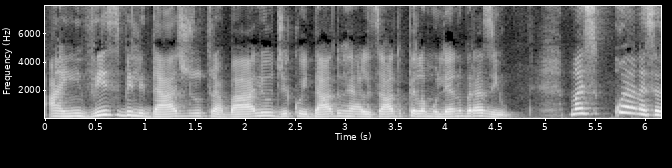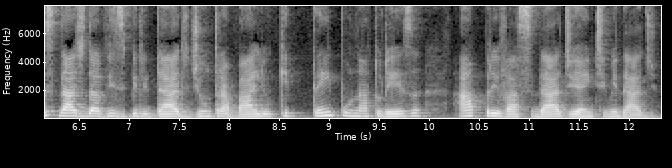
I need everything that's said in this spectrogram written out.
a invisibilidade do trabalho de cuidado realizado pela mulher no Brasil. Mas qual é a necessidade da visibilidade de um trabalho que tem por natureza a privacidade e a intimidade?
